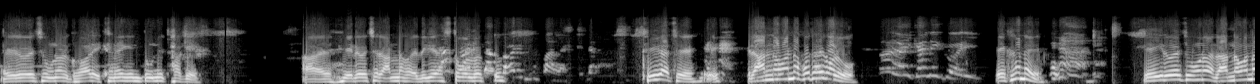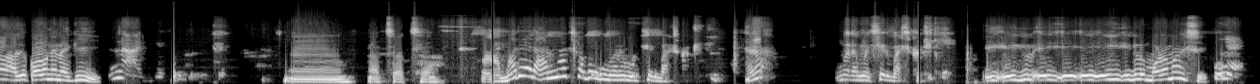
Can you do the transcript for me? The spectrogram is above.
এই রয়েছে ওনার ঘর এখানে কিন্তু উনি থাকে। আর এটা হচ্ছে রান্নাঘর এদিকে আসতে বলব একটু? ঠিক আছে রান্না বান্না কোথায় করো? এখানে? এই রয়েছে ওনার রান্না বান্না আজকে করনি নাকি? উম আচ্ছা আচ্ছা। এই রান্না সবাই মরামছের বাস। হ্যাঁ? মরামছের বাস। এই এইগুলো এই এই- এই- এই এগুলো মরা এই গাড়িতে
